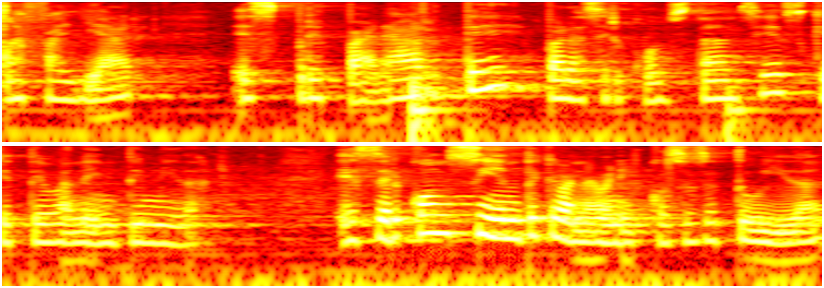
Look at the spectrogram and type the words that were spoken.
a fallar, es prepararte para circunstancias que te van a intimidar. Es ser consciente que van a venir cosas a tu vida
